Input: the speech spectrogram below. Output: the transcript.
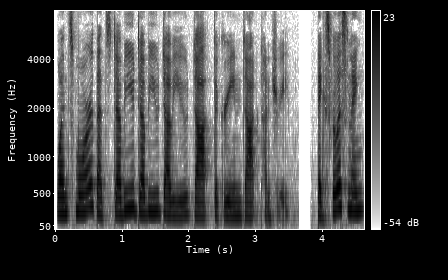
Once more, that's www.thegreen.country. Thanks for listening.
